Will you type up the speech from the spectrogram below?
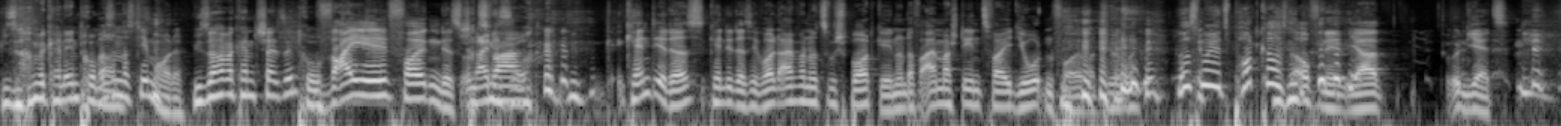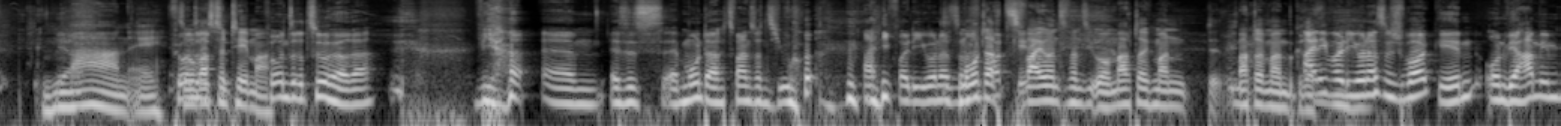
Wieso haben wir kein Intro, Was ist denn Mann? das Thema heute? Wieso haben wir kein scheiß Intro? Weil folgendes. Und Schrei zwar, nicht kennt ihr das? Kennt ihr das? Ihr wollt einfach nur zum Sport gehen und auf einmal stehen zwei Idioten vor eurer Tür. und, Lass mal jetzt Podcast aufnehmen. Ja, und jetzt? Mann, ey. so, unsere was für ein Thema. Für unsere Zuhörer. Wir, ähm, es ist äh, Montag, 22 Uhr. Eigentlich wollte Jonas zum Montag, Sport gehen. 22 Uhr. Macht euch mal, einen- macht euch mal einen Begriff. Eigentlich wollte Jonas zum Sport gehen und wir haben ihm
